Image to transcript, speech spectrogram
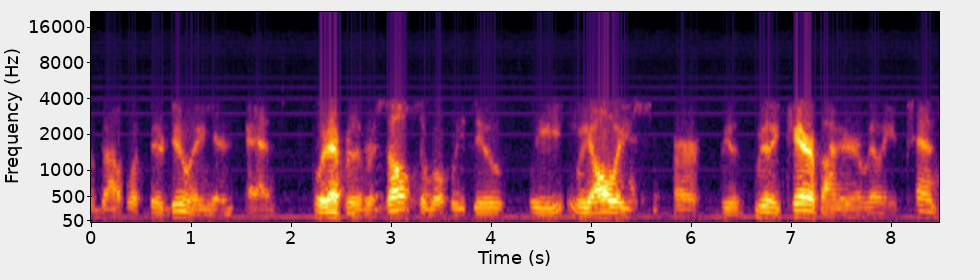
about what they're doing and, and whatever the results of what we do, we we always are really, really care about it and are really intense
